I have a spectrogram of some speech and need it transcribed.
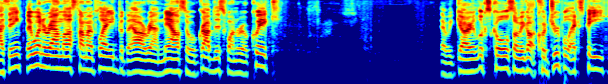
I think. They weren't around last time I played, but they are around now, so we'll grab this one real quick. There we go. Looks cool. So we got quadruple XP.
